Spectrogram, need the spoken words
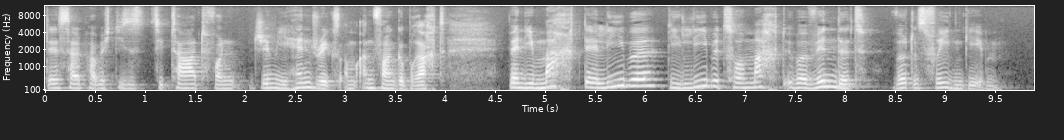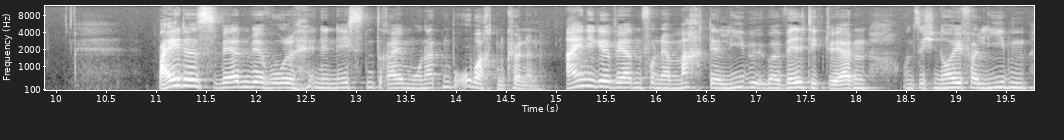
deshalb habe ich dieses Zitat von Jimi Hendrix am Anfang gebracht. Wenn die Macht der Liebe die Liebe zur Macht überwindet, wird es Frieden geben. Beides werden wir wohl in den nächsten drei Monaten beobachten können. Einige werden von der Macht der Liebe überwältigt werden und sich neu verlieben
